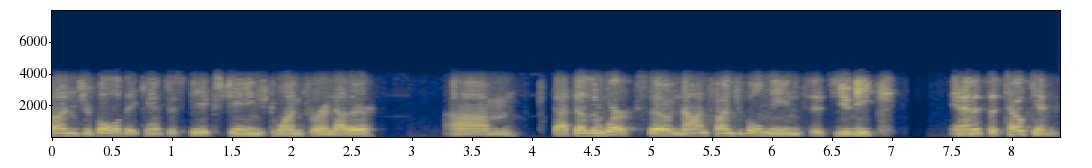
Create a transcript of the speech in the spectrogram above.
fungible, they can't just be exchanged one for another. Um, that doesn't work. So non fungible means it's unique and it's a token,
